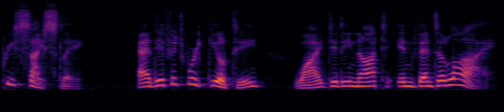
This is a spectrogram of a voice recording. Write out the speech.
"Precisely. And if it were guilty, why did he not invent a lie?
